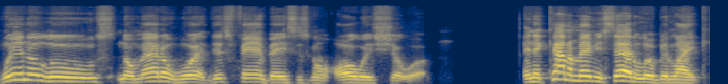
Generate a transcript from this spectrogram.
win or lose, no matter what, this fan base is gonna always show up. And it kind of made me sad a little bit, like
